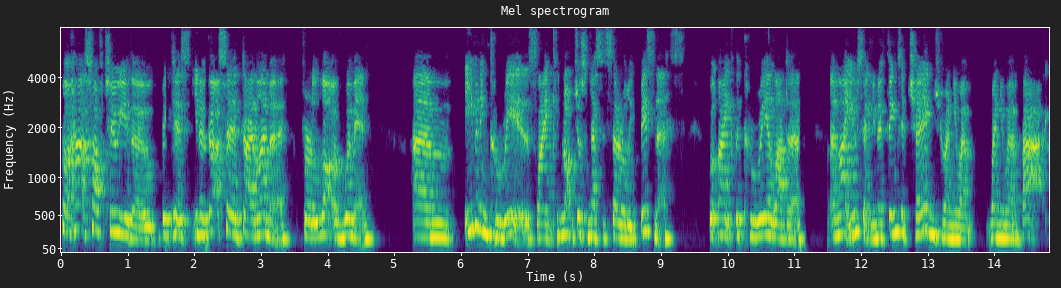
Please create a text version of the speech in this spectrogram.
But hats off to you though, because you know that's a dilemma for a lot of women, um, even in careers, like not just necessarily business, but like the career ladder. And like you said, you know things had changed when you went when you went back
